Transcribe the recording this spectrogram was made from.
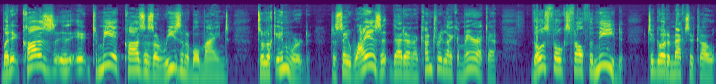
But it caused, it, to me, it causes a reasonable mind to look inward, to say, why is it that in a country like America, those folks felt the need to go to Mexico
